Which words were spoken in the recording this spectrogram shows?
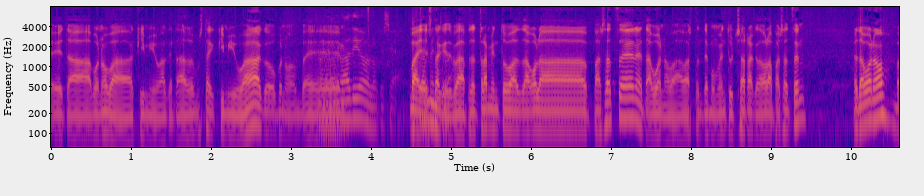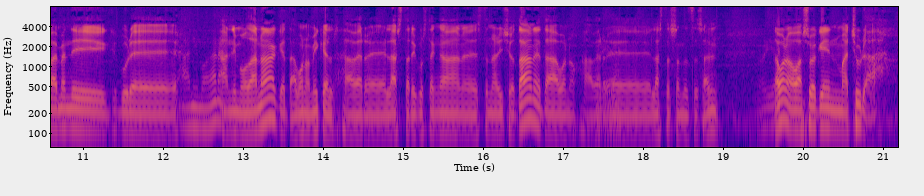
Eta, bueno, ba, kimioak, eta uste kimioak, o, bueno, e, radio, lo que sea. Bai, ez dakit, ba, tratamiento bat dagola pasatzen, eta, bueno, ba, bastante momentu txarrak dagola pasatzen. Eta, bueno, ba, hemendik gure Animo danak. animo danak, eta, bueno, Mikel, a ber, eh, lastar ikusten gan estenarixotan, eta, bueno, a ber, eh, lastar sandatzen zaren. Eta, bueno, ba, zuekin matxura.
